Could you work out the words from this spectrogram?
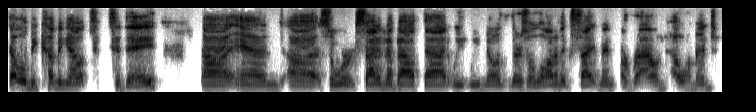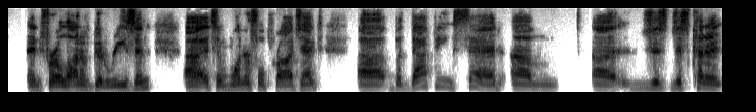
that will be coming out today. Uh, and uh, so we're excited about that. We we know that there's a lot of excitement around Element, and for a lot of good reason. Uh, it's a wonderful project. Uh, but that being said, um, uh, just just kind of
